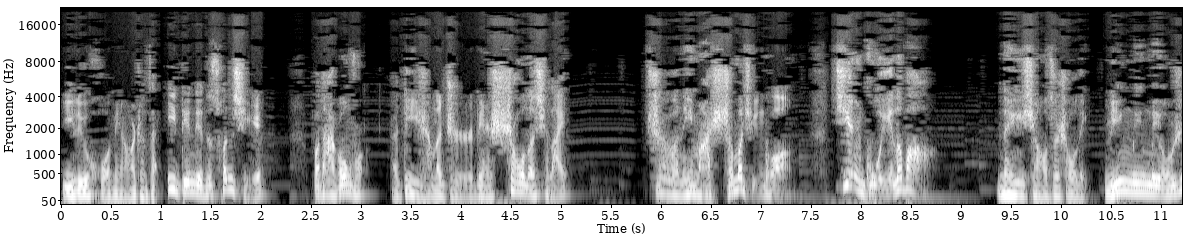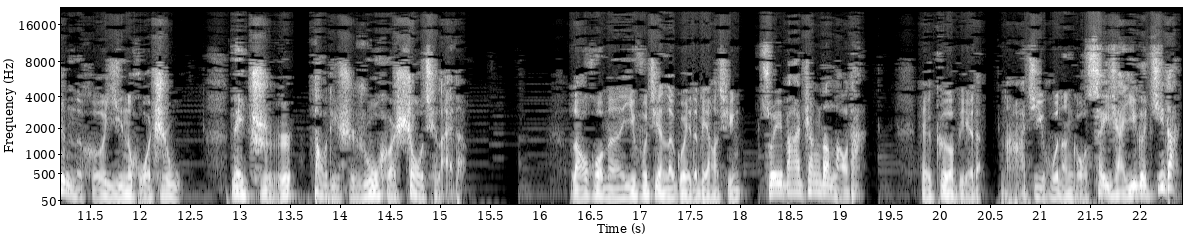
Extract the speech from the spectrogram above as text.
一缕火苗正在一点点的窜起。不大功夫，那地上的纸便烧了起来。这尼玛什么情况？见鬼了吧？那小子手里明明没有任何引火之物，那纸到底是如何烧起来的？老货们一副见了鬼的表情，嘴巴张得老大。这个别的那几乎能够塞下一个鸡蛋。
